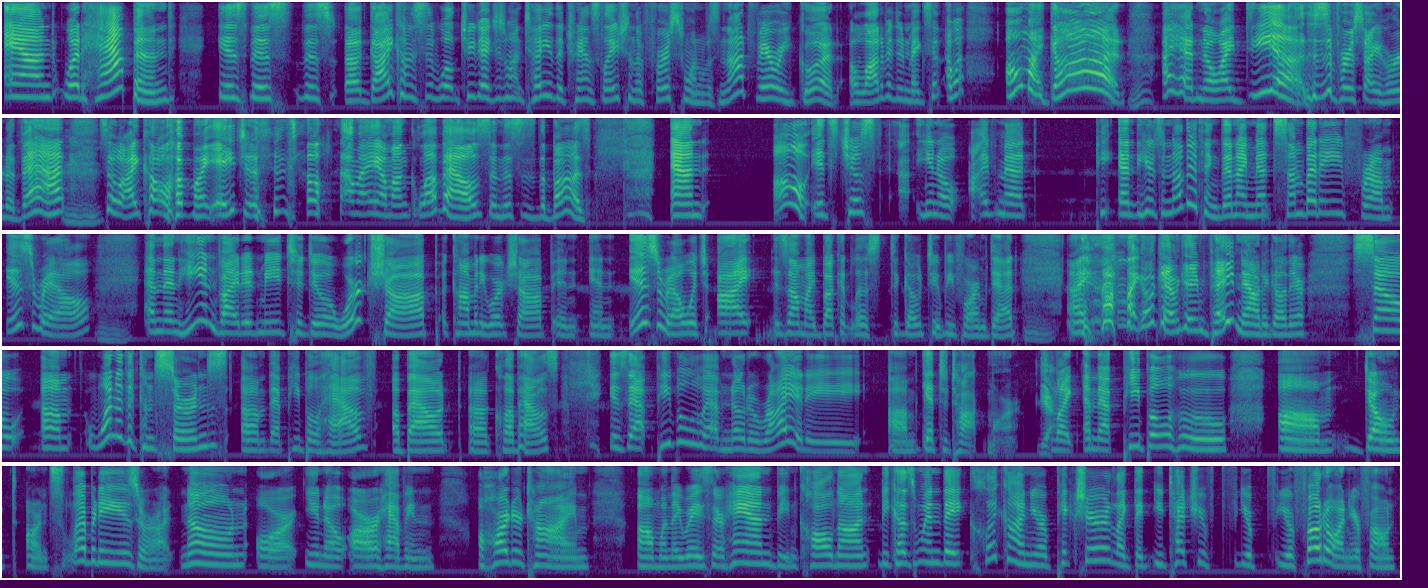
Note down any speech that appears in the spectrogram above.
and what happened is this this uh, guy comes and said, "Well, Judy, I just want to tell you the translation. The first one was not very good. A lot of it didn't make sense." I went, "Oh my god, I had no idea. This is the first I heard of that." So I call up my agent and tell them I am on Clubhouse and this is the buzz, and oh, it's just uh, you know I've met. And here's another thing. Then I met somebody from Israel, and then he invited me to do a workshop, a comedy workshop in in Israel, which I is on my bucket list to go to before I'm dead. And I, I'm like, okay, I'm getting paid now to go there. So um, one of the concerns um, that people have about uh, Clubhouse is that people who have notoriety um, get to talk more. Yeah. Like, and that people who um, don't aren't celebrities or aren't known or you know are having a harder time um, when they raise their hand being called on because when they click on your picture like that you touch your your your photo on your phone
